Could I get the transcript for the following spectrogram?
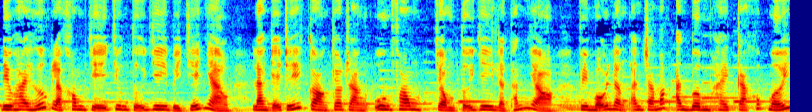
Điều hài hước là không chỉ Trương Tử Di bị chế nhạo, làng giải trí còn cho rằng Uông Phong, chồng Tử Di là thánh nhỏ vì mỗi lần anh ra mắt album hay ca khúc mới,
